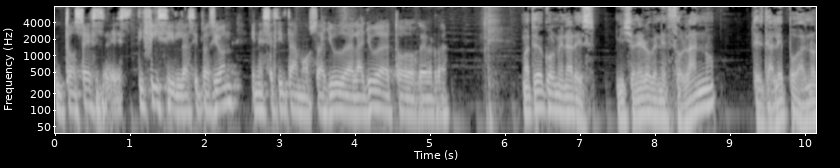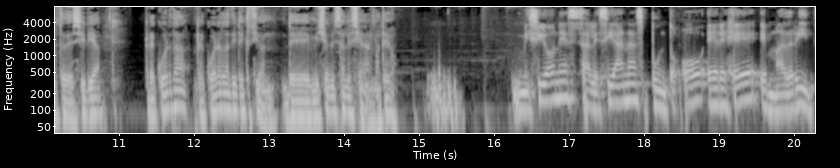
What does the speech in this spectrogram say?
Entonces es difícil la situación y necesitamos ayuda, la ayuda de todos, de verdad. Mateo Colmenares, misionero venezolano desde Alepo al norte de Siria. Recuerda, recuerda la dirección de Misiones Salesianas, Mateo. Misionessalesianas.org en Madrid.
